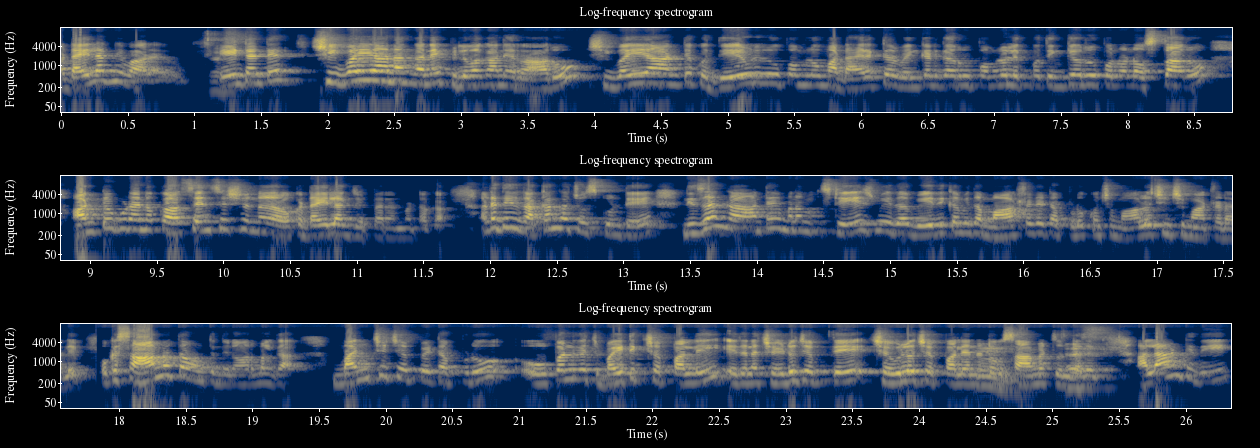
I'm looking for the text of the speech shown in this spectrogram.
డైలాగ్ని వాడారు. ఏంటంటే శివయ్య అనగానే పిలవగానే రారు. శివయ్య అంటే ఒక దేవుడి రూపంలో మా డైరెక్టర్ వెంకట్ గారి రూపంలో లేకపోతే ఇంకే రూపంలోనే వస్తారు అంటూ కూడా ఆయన ఒక సెన్సేషన్ ఒక డైలాగ్ చెప్పారనమాట ఒక. అంటే దీని రకంగా చూసుకుంటే నిజంగా అంటే మనం స్టేజ్ మీద వేదిక మీద మాట్లాడేటప్పుడు కొంచెం ఆలోచించి మాట్లాడాలి. ఒక సామెత ఉంటుంది నార్మల్గా మంచి చెప్పేటప్పుడు ఓపెన్గా బయటికి చెప్పాలి ఏదైనా చెడు చెప్తే చెవిలో చెప్పాలి అన్నట్టు ఒక Hmm. సామెత ఉంటుంది. అలాంటిది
